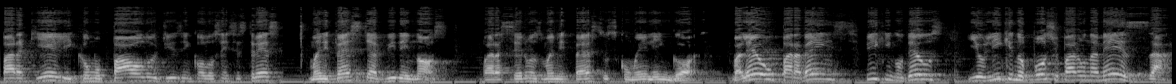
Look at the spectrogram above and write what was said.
para que Ele, como Paulo diz em Colossenses 3, manifeste a vida em nós, para sermos manifestos com Ele em glória. Valeu, parabéns, fiquem com Deus e o link no post para um na mesa.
